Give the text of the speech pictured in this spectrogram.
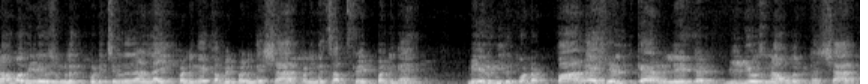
நம்ம வீடியோஸ் உங்களுக்கு பிடிச்சிருந்ததுனா லைக் பண்ணுங்க கமெண்ட் பண்ணுங்க ஷேர் பண்ணுங்க சப்ஸ்கிரைப் பண்ணுங்க. மேலும் இது போன்ற பல ஹெல்த் கேர் ரிலேட்டட் வீடியோஸ் நான் உங்ககிட்ட ஷேர்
